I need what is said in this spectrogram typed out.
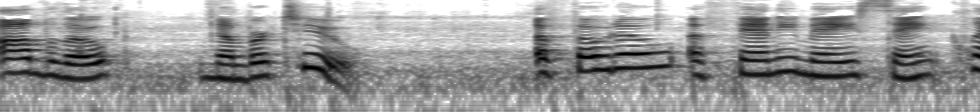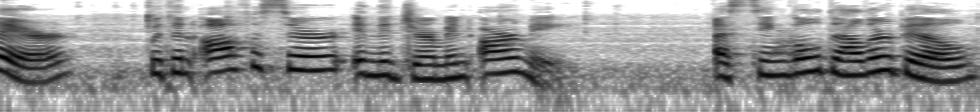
Envelope number two a photo of Fannie Mae St. Clair with an officer in the German army, a single dollar bill,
